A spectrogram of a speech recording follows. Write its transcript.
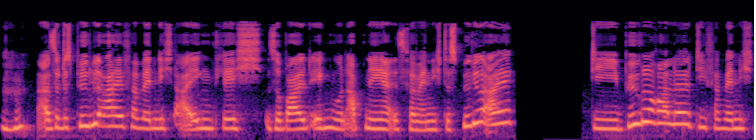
Mhm. Also das Bügelei verwende ich eigentlich, sobald irgendwo ein Abnäher ist, verwende ich das Bügelei. Die Bügelrolle, die verwende ich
